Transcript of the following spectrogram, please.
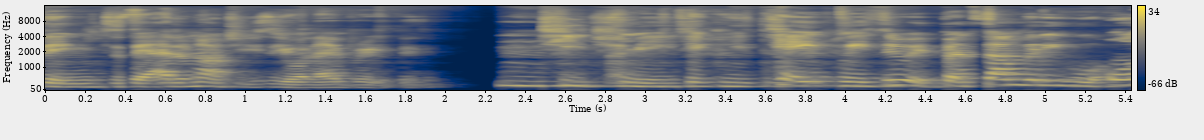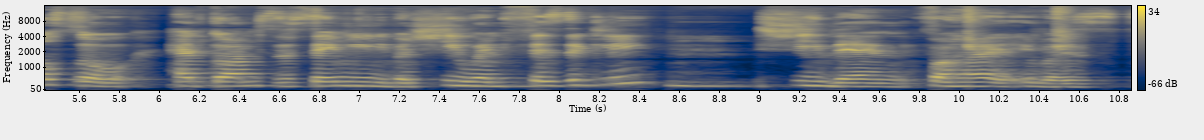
thing to say I don't know how to use your library thing mm. teach me, Take me through take me through it. But somebody who also had gone to the same uni, but she went physically, mm. she then, for her, it was,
